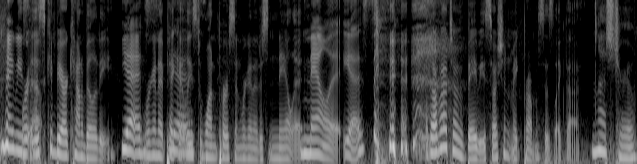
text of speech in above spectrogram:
maybe We're, so. This can be our accountability. yes. We're gonna pick at least one person. We're gonna just nail it. Nail it. Yes. Although I'm about to have a baby, so I shouldn't make promises like that. That's true.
